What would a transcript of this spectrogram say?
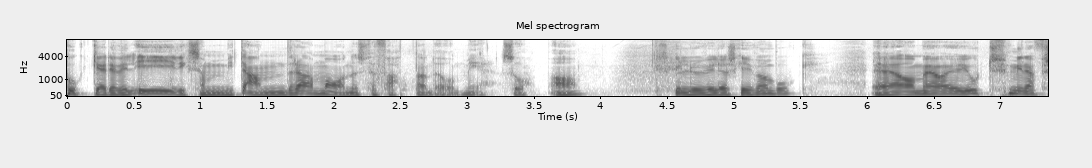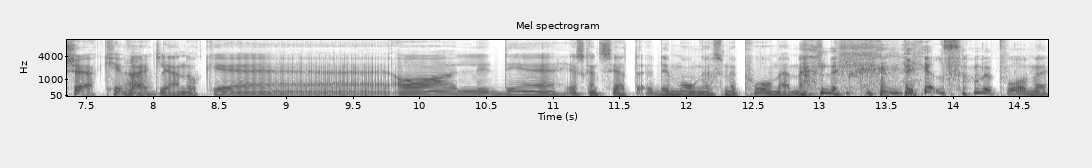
hookade väl i liksom mitt andra manusförfattande och mer så. Ja. Skulle du vilja skriva en bok? Eh, ja, men jag har gjort mina försök, ja. verkligen. Och, eh, ja, det, jag ska inte säga att det är många som är på mig, men det är en del som är på mig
